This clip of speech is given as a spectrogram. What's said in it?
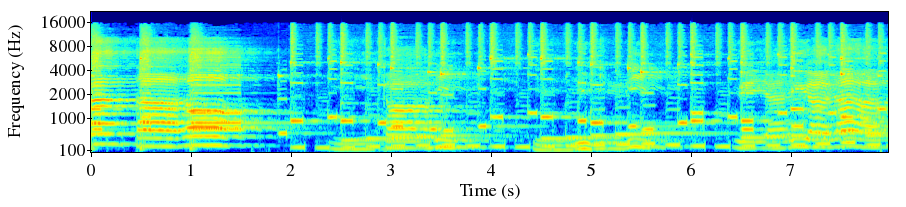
Tanta,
